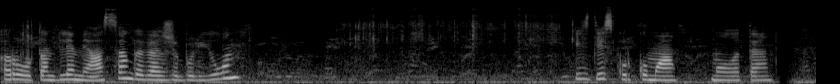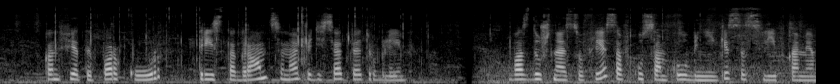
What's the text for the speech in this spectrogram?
ролтон для мяса, говяжий бульон. И здесь куркума молотая. Конфеты паркур 300 грамм, цена 55 рублей. Воздушное суфле со вкусом клубники со сливками.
